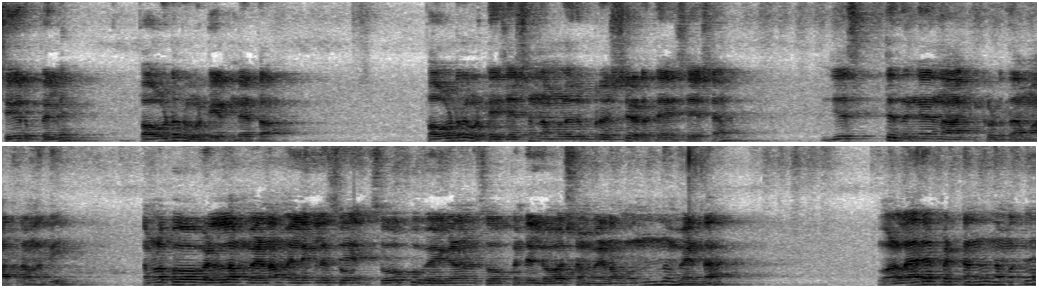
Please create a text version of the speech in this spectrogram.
ചീർപ്പിൽ പൗഡർ കൊട്ടിയിട്ടുണ്ട് കേട്ടോ. പൗഡർ കൊട്ടിയ ശേഷം നമ്മളൊരു ബ്രഷ് എടുത്തതിന് ശേഷം ജസ്റ്റ് ഇതിങ്ങനെ നാക്കി കൊടുത്താൽ മാത്രം മതി. നമ്മളിപ്പോൾ വെള്ളം വേണം അല്ലെങ്കിൽ സോപ്പ് ഉപയോഗിക്കണം സോപ്പിന്റെ ലോഷൻ വേണം ഒന്നും വേണ്ട. വളരെ പെട്ടെന്ന് നമുക്ക്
